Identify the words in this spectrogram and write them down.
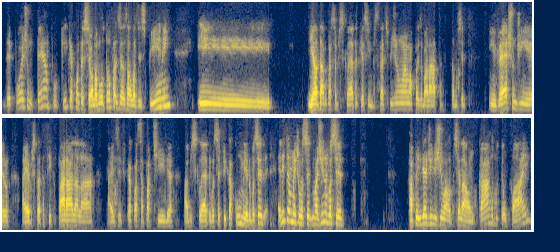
depois de um tempo, o que, que aconteceu? Ela voltou a fazer as aulas de spinning e, e ela tava com essa bicicleta, que assim, bicicleta speed não é uma coisa barata. Então você investe um dinheiro, aí a bicicleta fica parada lá, Aí você fica com a sapatilha, a bicicleta, e você fica com medo. Você é literalmente você, imagina você aprender a dirigir, sei lá, um carro do teu pai,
